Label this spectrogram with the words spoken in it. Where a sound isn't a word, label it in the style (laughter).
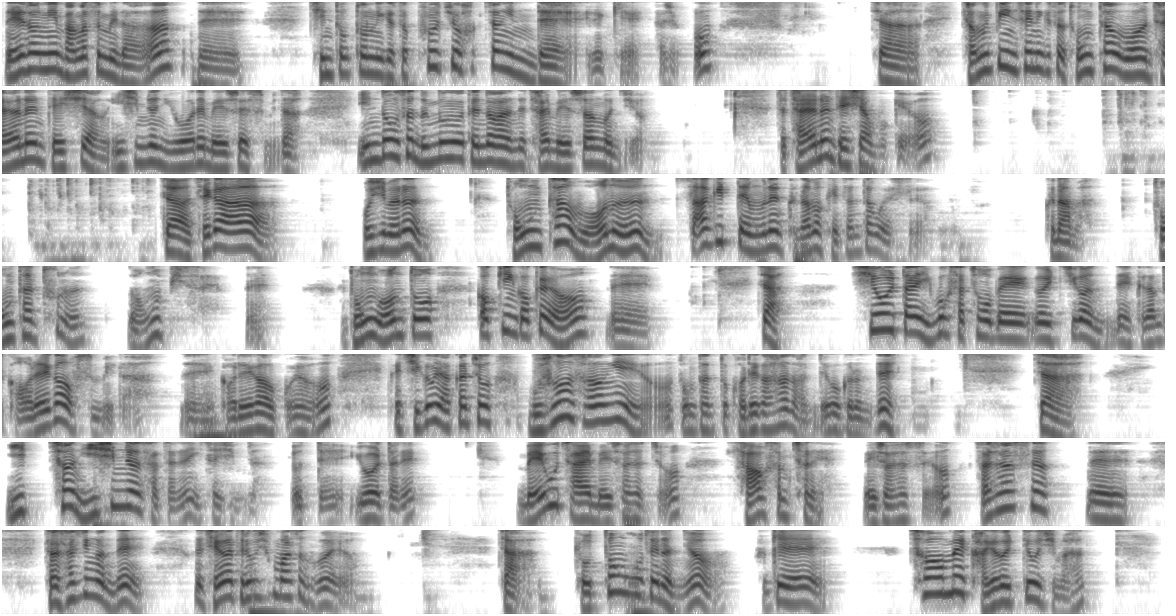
네, 혜성님 반갑습니다. 네. 진통통님께서 프로듀 확정인데, 이렇게 하셨고, 자, 장민빈 인생님께서 동탄원 자연은 대시양 20년 6월에 매수했습니다. 인동선 능동력 된다고 하는데 잘 매수한 건지요? 자, 자연은 대시양 볼게요. 자, 제가 보시면은 동탄원은 싸기 때문에 그나마 괜찮다고 했어요. 그나마. 동탄2는 너무 비싸요. 네. 동원 또 꺾긴 꺾여요. 네. 자, 10월 달에 6억 4,500을 찍었는데 그다음부터 거래가 없습니다. 네, 거래가 없고요. 그러니까 지금 약간 좀 무서운 상황이에요. 동탄 또 거래가 하나도 안 되고 그런데 자, 2020년 샀잖아요. 2020년. 요때 6월 달에 매우 잘 매수하셨죠. 4억 3천에 매수하셨어요. 잘 사셨어요. 네. 잘 사신 건데 제가 드리고 싶은 말씀 그거예요. 자, 교통 호재는요. 그게 처음에 가격을 띄우지만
